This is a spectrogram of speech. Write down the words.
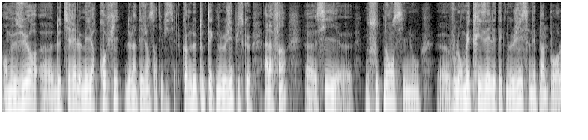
en mesure euh, de tirer le meilleur profit de l'intelligence artificielle. Comme de toute technologie, puisque à la fin, si nous soutenons, si nous voulons maîtriser les technologies, ce n'est pas mm. pour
